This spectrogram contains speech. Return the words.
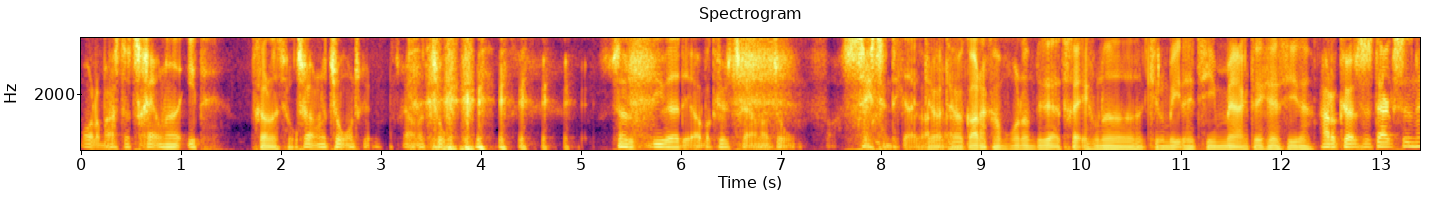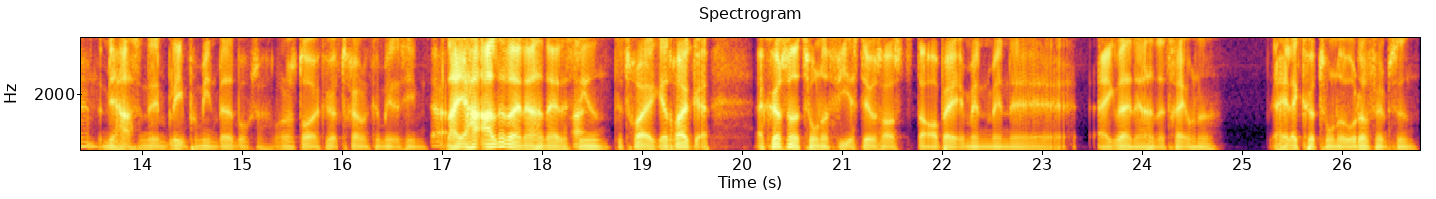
hvor der bare står 301. 302. 302, undskyld. 302. så har du lige været deroppe og kysse 302. For satan, det gad jeg godt. Det var, det var godt at komme rundt om det der 300 km i timen mærke, det kan jeg sige dig. Har du kørt så stærkt sidenhen? Jamen, Jeg har sådan et emblem på mine badebukser, hvor der står, at jeg kørt 300 km i timen. Ja. Nej, jeg har aldrig været i nærheden af det Nej. siden. Det tror jeg ikke. Jeg tror, jeg, jeg har kørt sådan noget 280, det er jo så også deroppe af, men, men øh, jeg har ikke været i nærheden af 300. Jeg har heller ikke kørt 298 siden.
